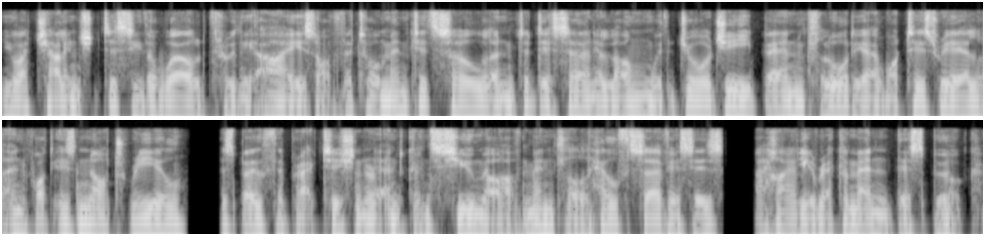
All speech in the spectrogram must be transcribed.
You are challenged to see the world through the eyes of the tormented soul and to discern along with George E. Ben Claudia what is real and what is not real. As both a practitioner and consumer of mental health services, I highly recommend this book.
